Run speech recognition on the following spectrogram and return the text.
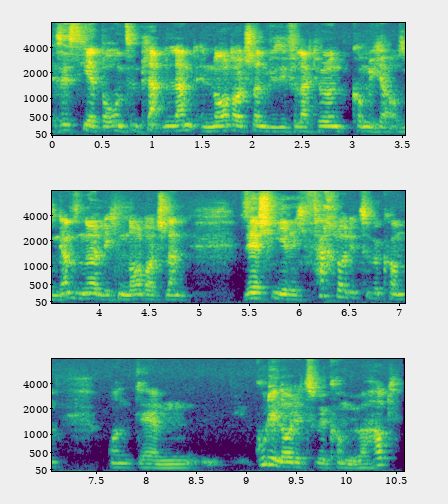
es ist hier bei uns im Plattenland in Norddeutschland, wie Sie vielleicht hören, komme ich ja aus dem ganz nördlichen Norddeutschland, sehr schwierig, Fachleute zu bekommen und ähm, gute Leute zu bekommen überhaupt,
